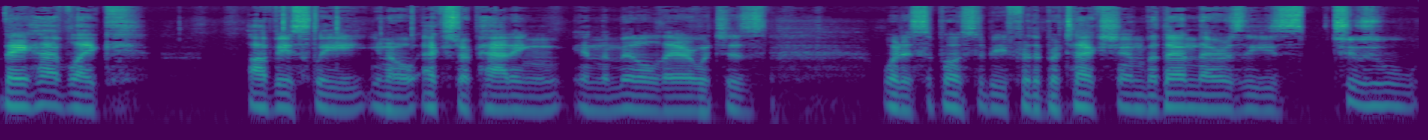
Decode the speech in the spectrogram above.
they have like obviously, you know, extra padding in the middle there, which is what is supposed to be for the protection. But then there's these two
